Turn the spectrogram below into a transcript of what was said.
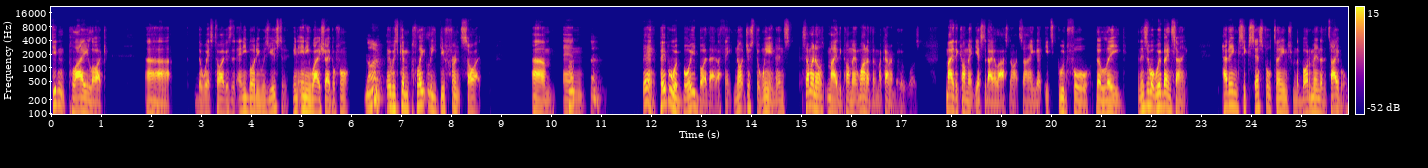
didn't play like uh, the West Tigers that anybody was used to in any way, shape, or form. no. It was a completely different side. Um, and 100%. yeah, people were buoyed by that, I think, not just the win. And someone else made the comment, one of them, I can't remember who it was, made the comment yesterday or last night saying that it's good for the league. And this is what we've been saying having successful teams from the bottom end of the table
